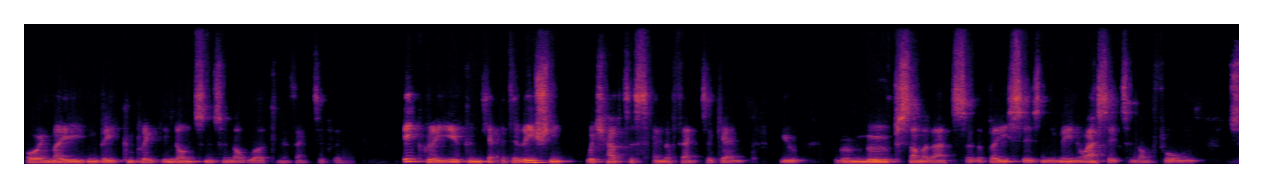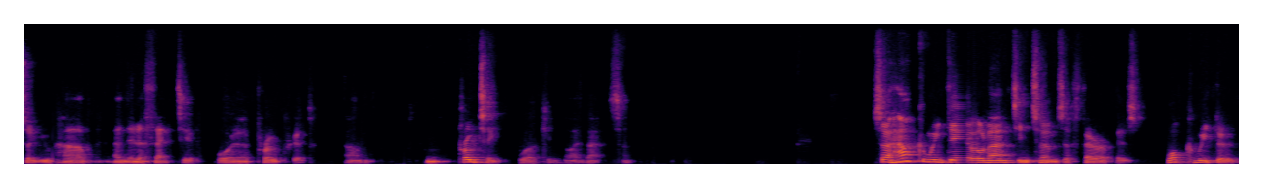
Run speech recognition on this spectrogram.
or it may even be completely nonsense and not working effectively. Equally, you can get a deletion which have the same effect again. You remove some of that so the bases and the amino acids are not formed, so you have an ineffective or inappropriate um, protein working like that. So. so how can we deal with that in terms of therapies? What can we do?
